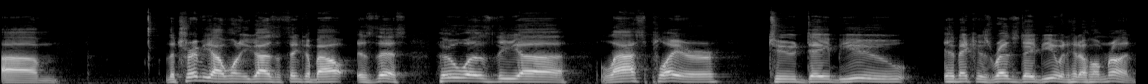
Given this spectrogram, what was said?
Um, the trivia I want you guys to think about is this: Who was the uh, last player to debut and make his Reds debut and hit a home run?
